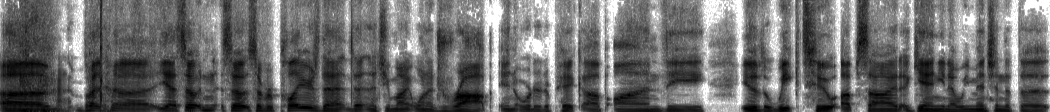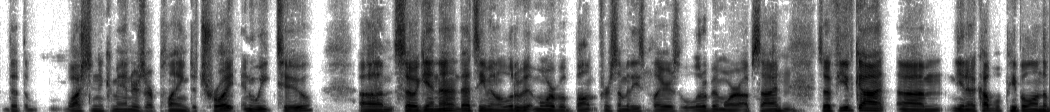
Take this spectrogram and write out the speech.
Um, but uh, yeah, so so so for players that that, that you might want to drop in order to pick up on the either the week two upside. Again, you know, we mentioned that the that the Washington Commanders are playing Detroit in week two. Um, so again, that, that's even a little bit more of a bump for some of these players, a little bit more upside. Mm-hmm. So if you've got um, you know a couple people on the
